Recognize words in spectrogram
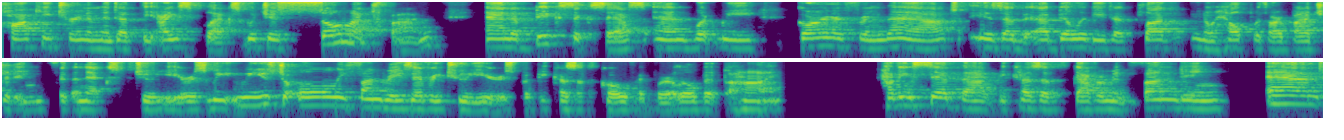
hockey tournament at the Iceplex, which is so much fun and a big success. And what we garner from that is an ability to plug, you know, help with our budgeting for the next two years. We, we used to only fundraise every two years, but because of COVID, we're a little bit behind. Having said that, because of government funding, and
